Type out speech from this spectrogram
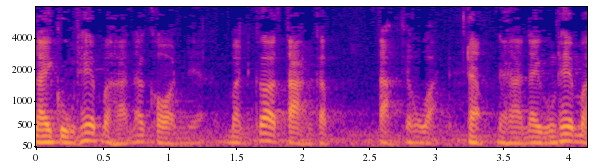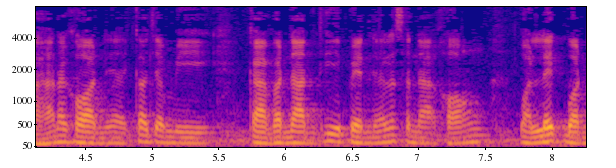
ในกรุงเทพมหานครเนี่ยมันก็ต่างกับต่างจังหวัดครับนะฮะในกรุงเทพมหานครเนี่ยก็จะมีการพนันที่เป็นในลักษณะของบ่อนเล็กบ่อน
